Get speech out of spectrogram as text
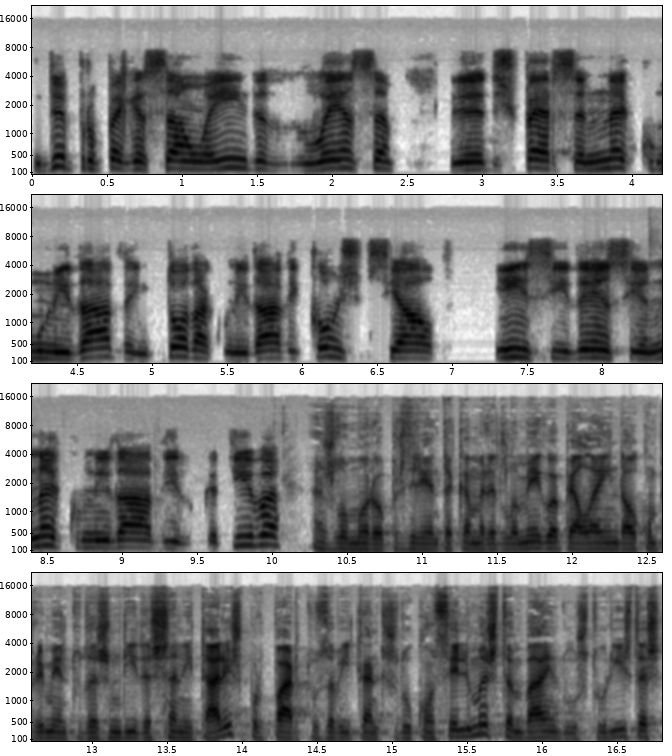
de propagação ainda de doença eh, dispersa na comunidade, em toda a comunidade e com especial incidência na comunidade educativa. Ângelo Moura, o Presidente da Câmara de Lamego, apela ainda ao cumprimento das medidas sanitárias por parte dos habitantes do Conselho, mas também dos turistas.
